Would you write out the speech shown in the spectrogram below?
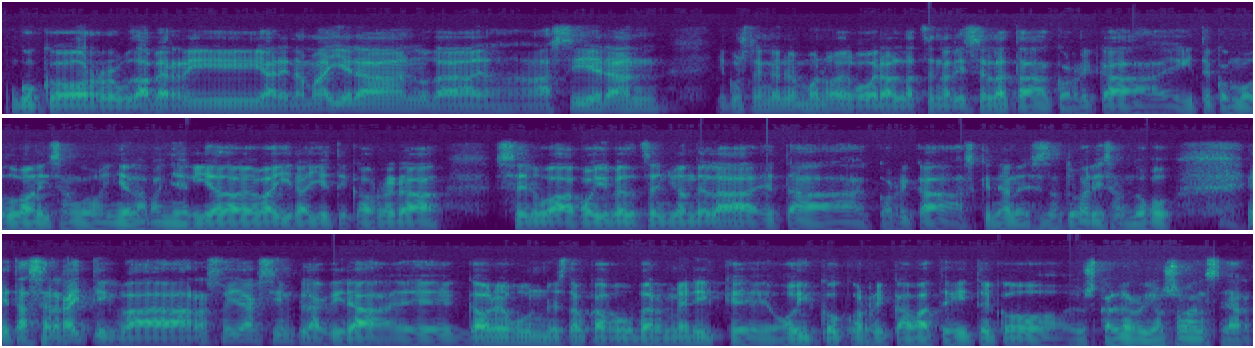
Guk hor udaberriaren amaieran, uda hasieran, ikusten genuen, bueno, egoera aldatzen ari zela eta korrika egiteko moduan izango ginela, baina egia da bai iraietik aurrera zerua goi beltzen joan dela eta korrika azkenean ez ezatu behar izan dugu. Eta zergaitik, ba, arrazoiak simpleak dira, e, gaur egun ez daukagu bermerik e, oiko korrika bat egiteko Euskal Herri osoan zehar.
